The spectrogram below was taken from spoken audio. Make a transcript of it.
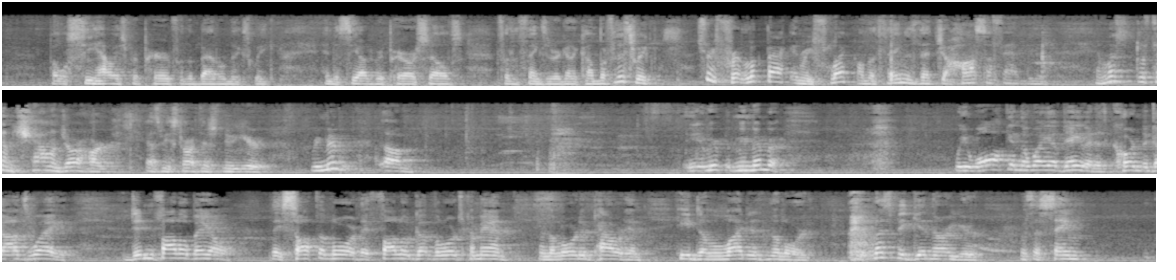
But we'll see how he's prepared for the battle next week and to see how to prepare ourselves for the things that are going to come. But for this week, let's look back and reflect on the things that Jehoshaphat did. And let's let them challenge our heart as we start this new year. Remember, um, remember, we walk in the way of David according to God's way. Didn't follow Baal. They sought the Lord. They followed God, the Lord's command, and the Lord empowered him. He delighted in the Lord. Let's begin our year with the same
